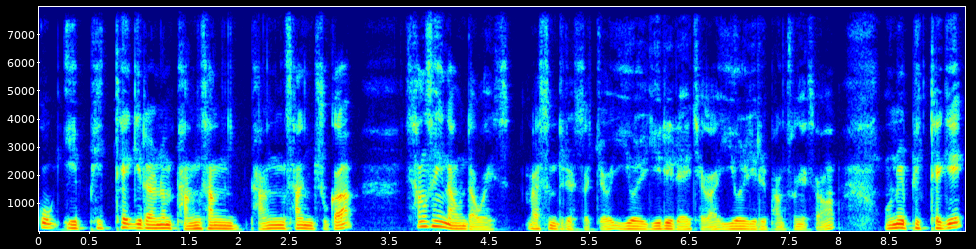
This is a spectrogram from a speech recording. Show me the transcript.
꼭이 빅텍이라는 방산 방산주가 상승이 나온다고 했, 말씀드렸었죠. 2월 1일에 제가 2월 1일 방송에서 오늘 빅텍이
